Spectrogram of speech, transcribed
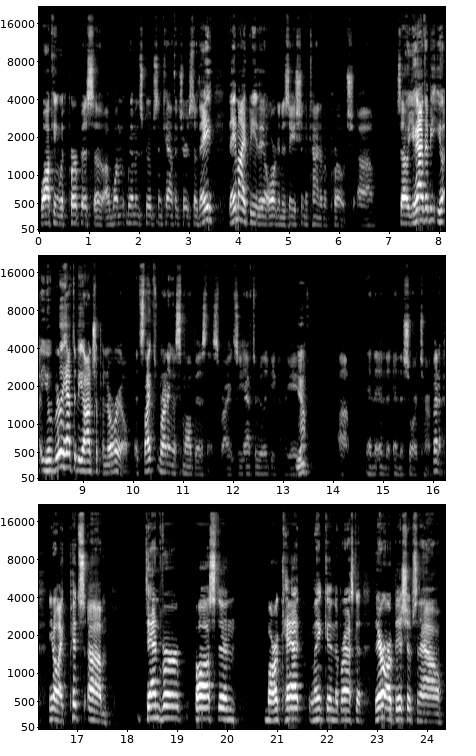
Walking with Purpose, uh, a wom- women's groups in Catholic Church. So they they might be the organization to kind of approach. Uh, so you have to be you, you really have to be entrepreneurial. It's like running a small business, right? So you have to really be creative Yeah. in the in the in the short term. But you know, like Pitts, um, Denver, Boston, Marquette, Lincoln, Nebraska. There are bishops now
